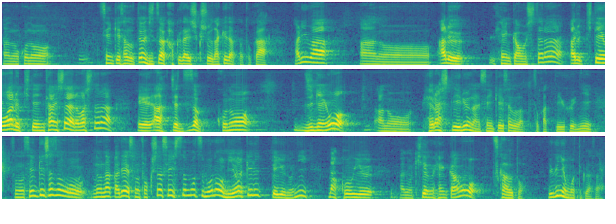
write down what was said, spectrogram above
あのこの線形作動っていうのは実は拡大縮小だけだったとかあるいはあのある変換をしたらある規定をある規定に対して表したら、えー、あじゃあ実はこの次元をあの減らしているような線形作動だったとかっていうふうにその線形作動の中でその特殊な性質を持つものを見分けるっていうのに、まあ、こういうあの規定の変換を使うというふうに思ってください。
